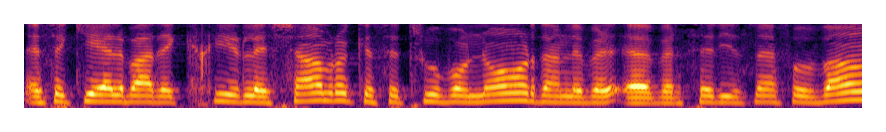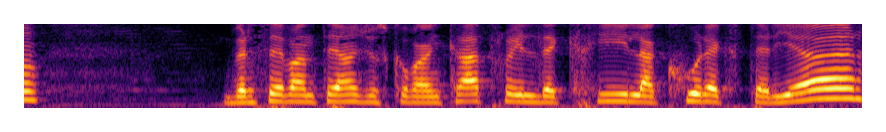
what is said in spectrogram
Ézéchiel va décrire les chambres qui se trouvent au nord dans le euh, verset 19 au 20. Verset 21 jusqu'au 24, il décrit la cour extérieure.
